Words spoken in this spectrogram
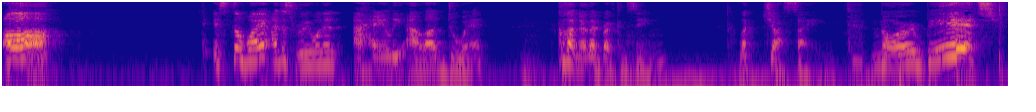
Oh, it's the way I just really wanted a Hailee Ella duet because I know they both can sing. Like, just saying. No, bitch!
